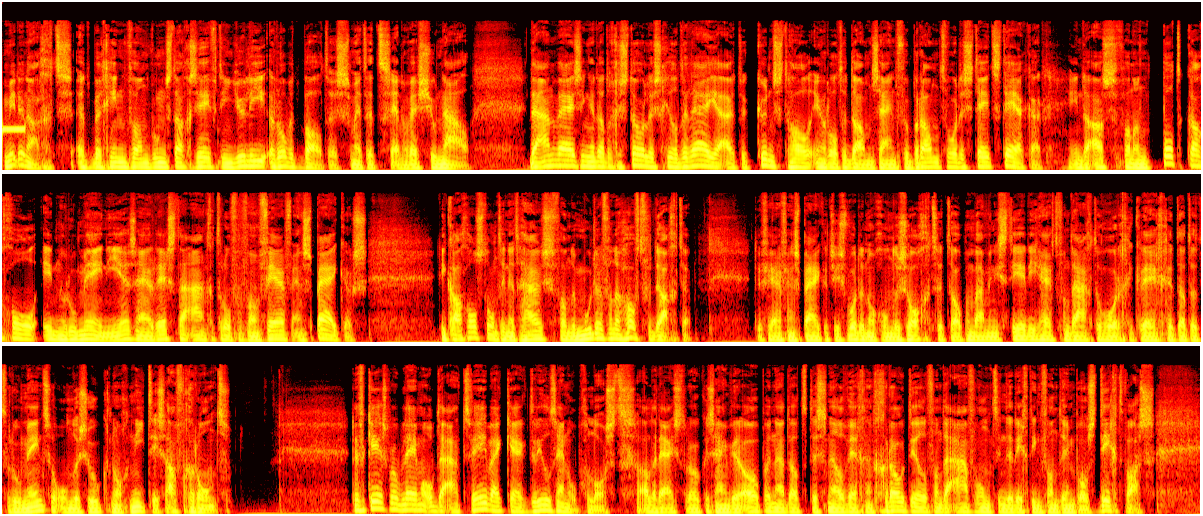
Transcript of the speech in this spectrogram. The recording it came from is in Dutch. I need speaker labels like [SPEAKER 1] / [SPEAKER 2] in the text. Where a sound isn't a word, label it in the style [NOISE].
[SPEAKER 1] Middernacht, het begin van woensdag 17 juli, Robert Baltus met het NOS Journaal. De aanwijzingen dat de gestolen schilderijen uit de kunsthal in Rotterdam zijn verbrand worden steeds sterker. In de as van een potkachel in Roemenië zijn resten aangetroffen van verf en spijkers. Die kachel stond in het huis van de moeder van de hoofdverdachte. De verf en spijkertjes worden nog onderzocht. Het Openbaar Ministerie heeft vandaag te horen gekregen dat het Roemeense onderzoek nog niet is afgerond. De verkeersproblemen op de A2 bij Kerkdriel zijn opgelost. Alle rijstroken zijn weer open nadat de snelweg een groot deel van de avond in de richting van Den Bosch dicht was.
